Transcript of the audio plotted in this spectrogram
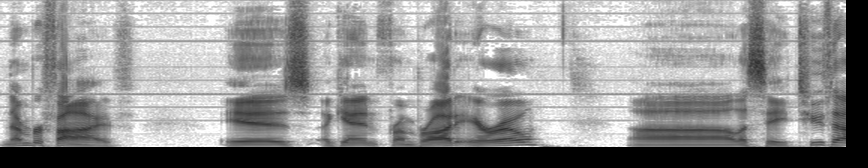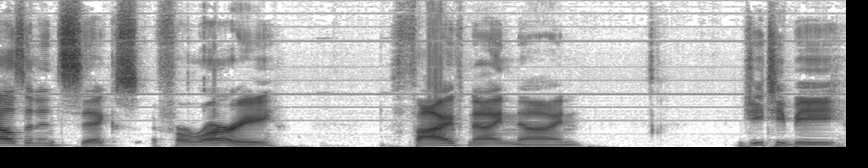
Number five is again from Broad Arrow. Uh, let's see, 2006 Ferrari 599 GTB.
